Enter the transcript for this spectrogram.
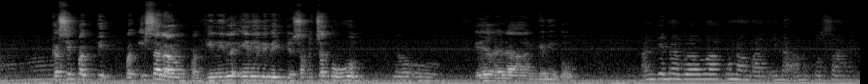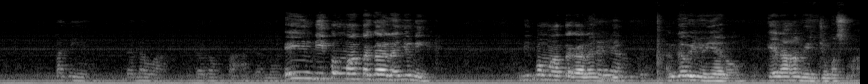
Ah. Kasi pag, ti- pag isa lang, pag inil- inelevate nyo, sakit sa tuhod. Oo. Kaya kailangan ganito. Ang ginagawa ko naman, inaano ko sa palir. Dalawa. Dalawang paa. Dalawa. Eh, hindi pang matagalan yun eh. Hindi pang matagalan. Hindi. Kaya, Ang gawin nyo yan, oh. Kailangan medyo mas ma...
